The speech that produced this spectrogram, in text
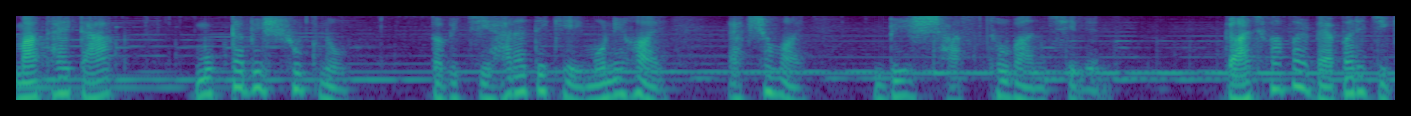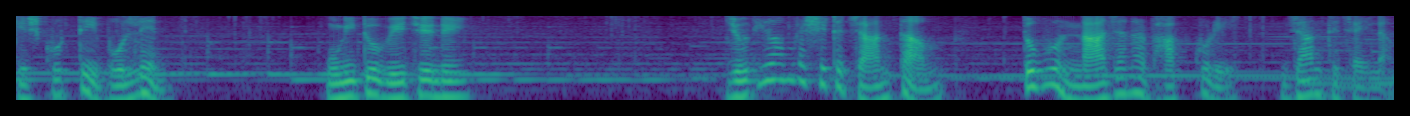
মাথায় টাক, মুখটা বেশ শুকনো, তবে চেহারা দেখে মনে হয় একসময় বেশ স্বাস্থ্যবান ছিলেন। গাছ বাবার ব্যাপারে জিজ্ঞেস করতেই বললেন, উনি তো বেঁচে নেই। যদিও আমরা সেটা জানতাম, তবুও না জানার ভাব করে জানতে চাইলাম।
